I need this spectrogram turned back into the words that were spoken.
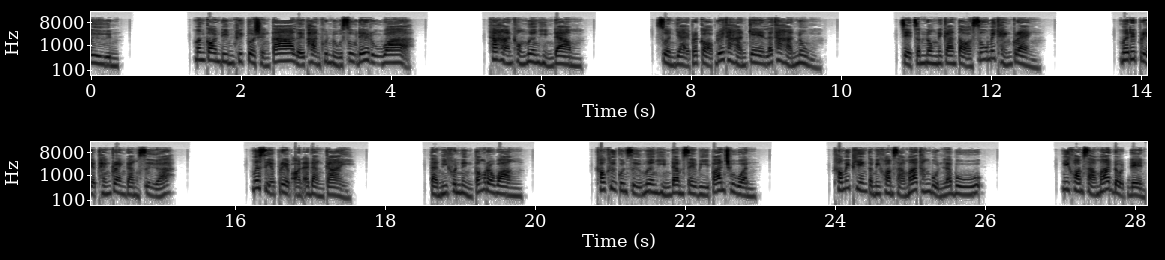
ปืน มังกรดินพลิกตัวเฉิงต้าเลยผ่านคุณหนูสู้ได้รู้ว่า ทหารของเมืองหินดำส่วนใหญ่ประกอบด้วยทหารเกณฑ์และทหารหนุ่ม เจตจำนงในการต่อสู้ไม่แข็งแกร่ง เมื่อได้เปรียบแข็งแกร่งดังเสือ เมื่อเสียเปรียบอ่อนอดังไก่ แต่มีคนหนึ่งต้องระวัง เขาคือกุนซือเมืองหินดำเซวีป้านชวน เขาไม่เพียงแต่มีความสามารถทั้งบุญและบูมีความสามารถโดดเด่น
